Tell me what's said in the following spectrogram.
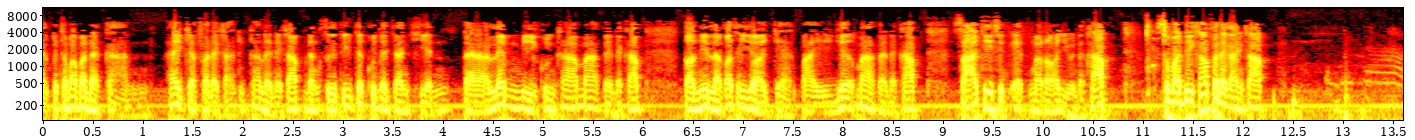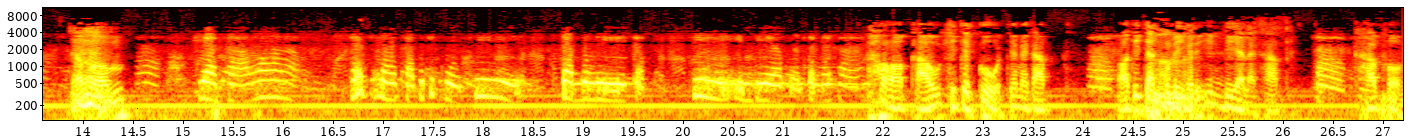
กเป็นธรรมบรรณาการให้แก่แฟนรายการทุกท่านเลยนะครับ หนังสือที่จะคุณอาจารย์เขียน แต่ละเล่มมีคุณค่ามากเลยนะครับ ตอนนี้เราก็ทยอยแจกไปเยอะมากเลยนะครับ สายที่ 11 มารออยู่นะครับ สวัสดีครับแฟนรายการครับครับผมอยากถามว่าเพชรนาคาพิจิกูรที่จันทบุรีกับ ที่อินเดียเหมือนกันไหมคะอ๋อเขาคิดจะกูดใช่ไหมครับค่ะอ๋อที่จันทบุรีกับที่อินเดียแหละครับค่ะครับผม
